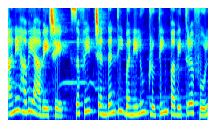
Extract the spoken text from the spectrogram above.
અને હવે આવે છે, સફેદ ચંદનથી બનેલું કૃત્રિમ પવિત્ર ફૂલ,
